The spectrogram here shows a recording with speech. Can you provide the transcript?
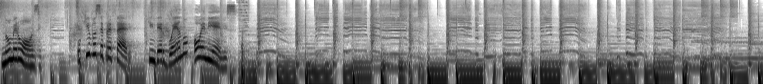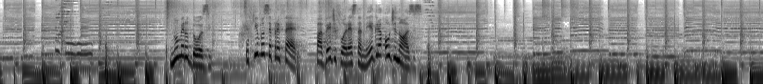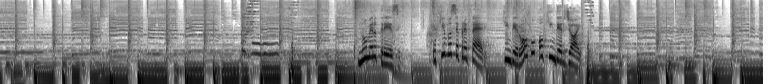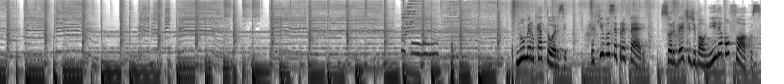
Número 11. O que você prefere? Kinder Bueno ou M&M's? Número 12. O que você prefere? Pavê de floresta negra ou de nozes? Número 13. O que você prefere? Kinder Ovo ou Kinder Joy? Número 14. O que você prefere? Sorvete de baunilha ou flocos?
